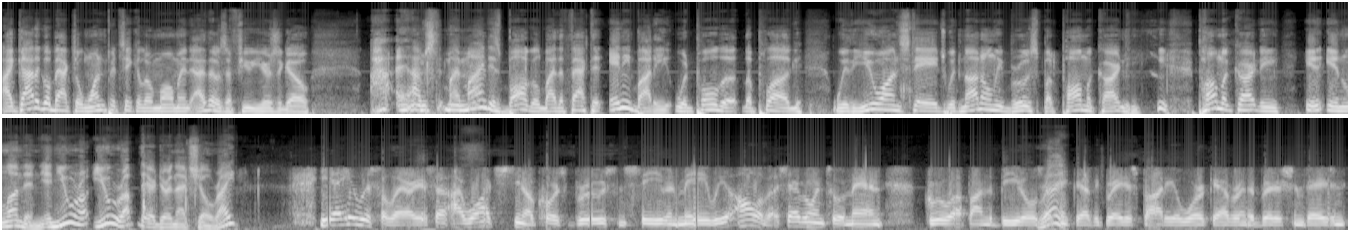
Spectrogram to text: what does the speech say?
I got to go back to one particular moment. I thought it was a few years ago. I, I'm, my mind is boggled by the fact that anybody would pull the, the plug with you on stage with not only Bruce but Paul McCartney, Paul McCartney in, in London, and you were you were up there during that show, right? Yeah, it was hilarious. I I watched, you know, of course, Bruce and Steve and me. We all of us, everyone to a man, grew up on the Beatles. Right. I think they have the greatest body of work ever in the British Invasion.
